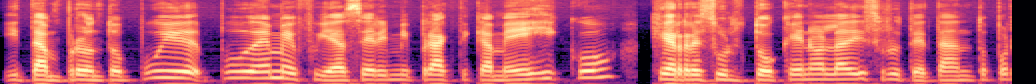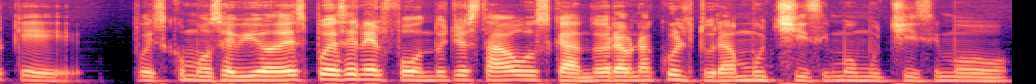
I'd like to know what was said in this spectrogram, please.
Y tan pronto pude, pude, me fui a hacer mi práctica a México, que resultó que no la disfruté tanto porque pues como se vio después en el fondo, yo estaba buscando, era una cultura muchísimo, muchísimo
